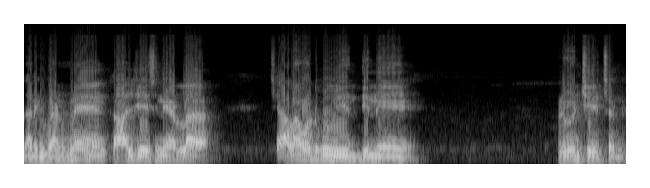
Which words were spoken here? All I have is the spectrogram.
దానికి వెంటనే కాల్ చేసిన ఎడల చాలా మటుకు దీన్ని ప్రివెంట్ చేయొచ్చండి.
